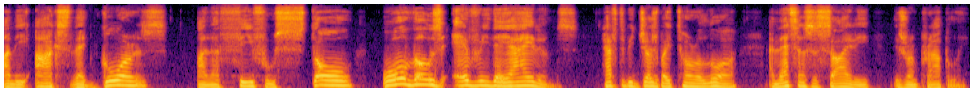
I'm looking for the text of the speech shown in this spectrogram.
on the ox that gores, on a thief who stole. All those everyday items have to be judged by Torah law, and that's how society is run properly.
